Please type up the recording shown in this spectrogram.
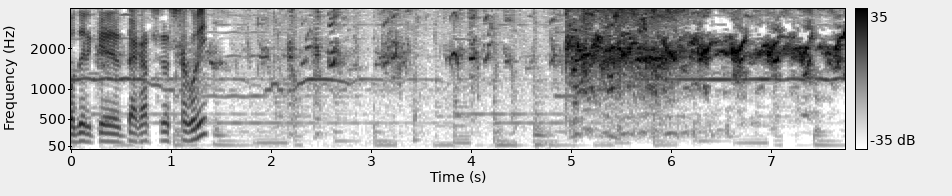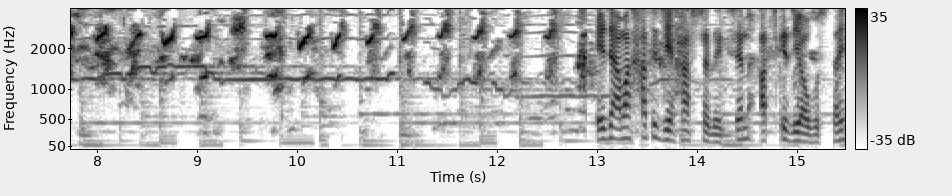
ওদেরকে দেখার চেষ্টা করি। এই যে আমার হাতে যে হাঁসটা দেখছেন, আজকে যে অবস্থায়,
